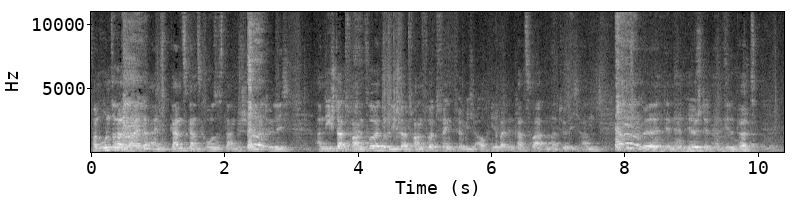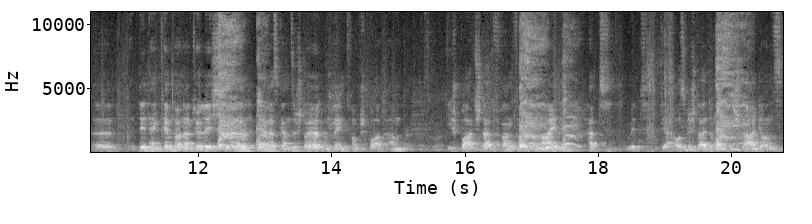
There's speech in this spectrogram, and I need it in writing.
von unserer Seite ein ganz, ganz großes Dankeschön natürlich an die Stadt Frankfurt. Und die Stadt Frankfurt fängt für mich auch hier bei den Platzwarten natürlich an, über den Herrn Hirsch, den Herrn Hilpert, äh, den Herrn Kemper natürlich, äh, der das Ganze steuert und lenkt vom Sportamt. Die Sportstadt Frankfurt am Main hat mit der Ausgestaltung des Stadions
